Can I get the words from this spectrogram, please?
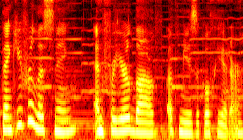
Thank you for listening and for your love of musical theater.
